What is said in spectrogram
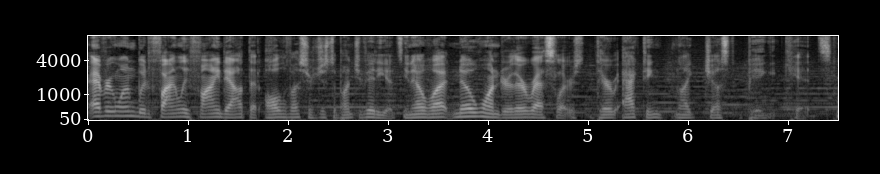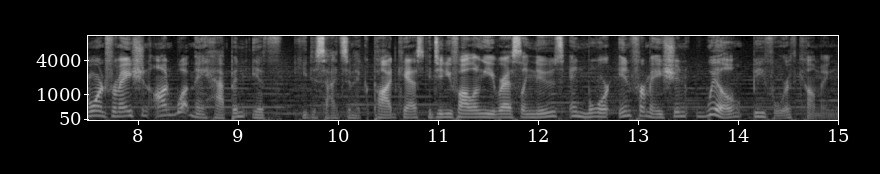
everyone would finally find out that all of us are just a bunch of idiots. You know what? No wonder they're wrestlers. They're acting like just big kids. For more information on what may happen if he decides to make a podcast. Continue following eWrestling News, and more information will be forthcoming.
